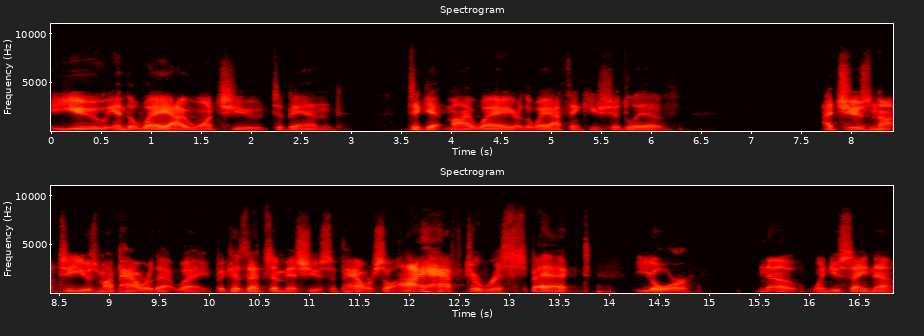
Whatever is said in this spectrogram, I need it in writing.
you in the way I want you to bend, to get my way or the way I think you should live. I choose not to use my power that way because that's a misuse of power. So I have to respect your no when you say no.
